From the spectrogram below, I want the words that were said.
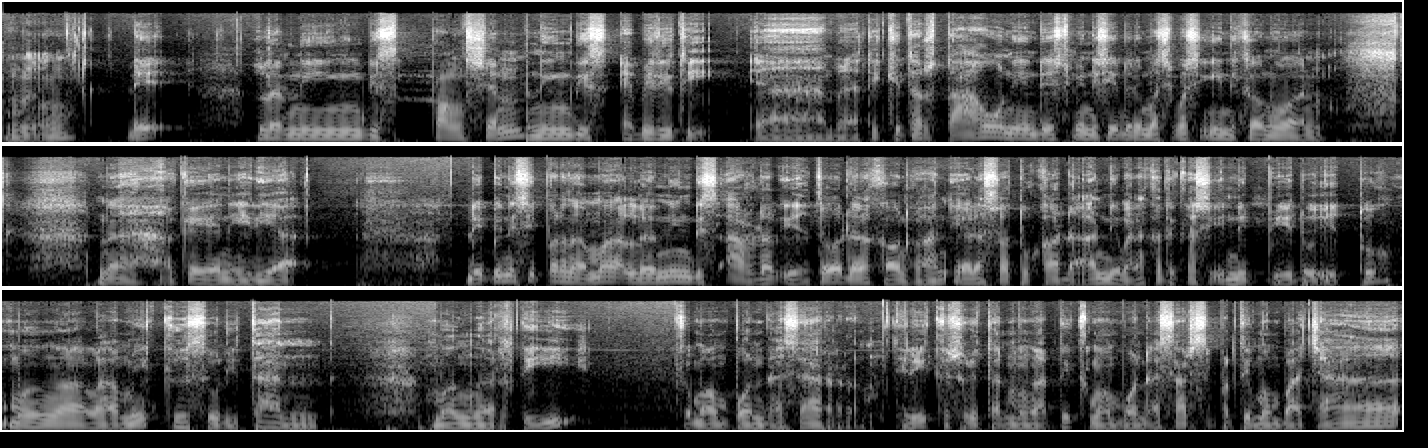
hmm. D. Learning dysfunction Learning disability Ya berarti kita harus tahu nih definisi dari masing-masing ini kawan-kawan Nah oke okay, ini dia Definisi pertama learning disorder itu adalah kawan-kawan adalah suatu keadaan di mana ketika si individu itu mengalami kesulitan mengerti kemampuan dasar. Jadi kesulitan mengerti kemampuan dasar seperti membaca,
